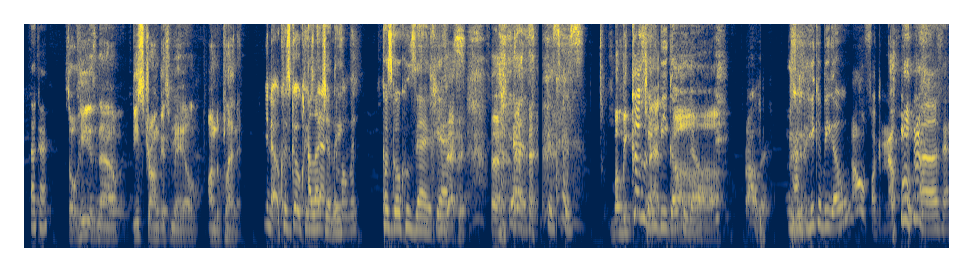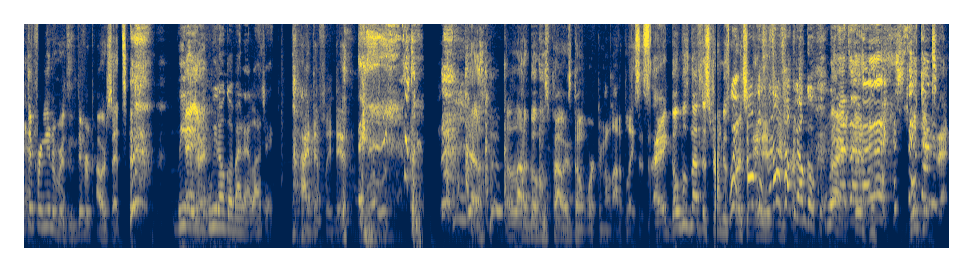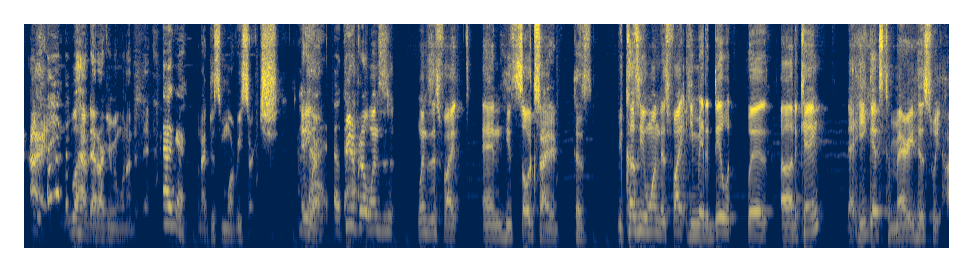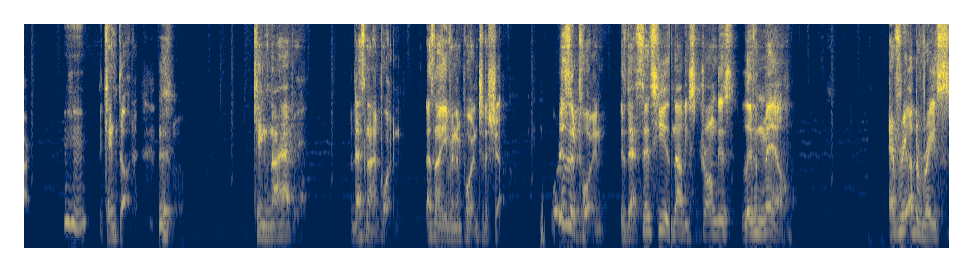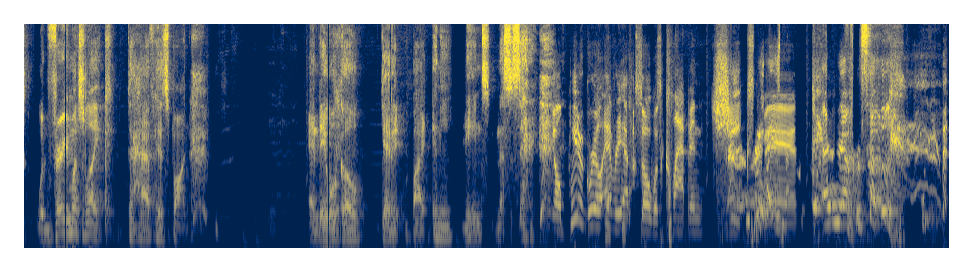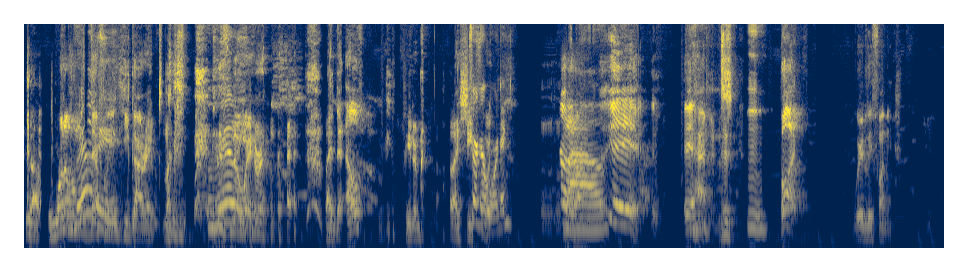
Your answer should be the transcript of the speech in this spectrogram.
Okay. So he is now the strongest male on the planet. You know, because Goku's dead at Allegedly. the moment. Because Goku's dead. Yes. Exactly. Yes. Because but because of Can he that, be Goku, uh, probably. he could be Goku. I don't fucking know. Oh, okay. different universes, different power sets. We don't. We don't go by that logic. I definitely do. yeah, a lot of Goku's powers don't work in a lot of places. All right, Goku's not the strongest Wait, person focus. in We're his not talking universe. about Goku. We're All not right. talking about that. We'll get to that. All right, we'll have that argument one other day Okay. when I do some more research. Anyway, God. Oh, Peter God. Grill wins wins this fight, and he's so excited because because he won this fight, he made a deal with with uh, the king that he gets to marry his sweetheart, Mhm. the king's daughter. King's not happy, but that's not important. That's not even important to the show. What is important is that since he is now the strongest living male, every other race would very much like to have his spawn, and they will go get it by any means necessary. Yo, Peter Grill, every episode was clapping cheeks, man. Every episode. No, one of them was definitely he got raped. Like there's no way around that. Like the elf, Peter, like she Trigger for- warning. Wow. Yeah, yeah, yeah. it happened, Mm. but weirdly funny.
